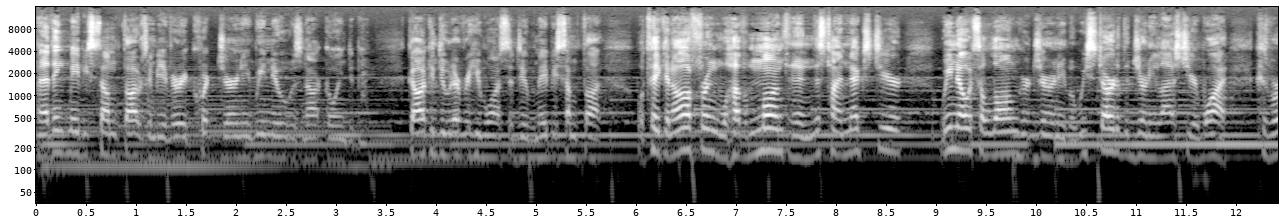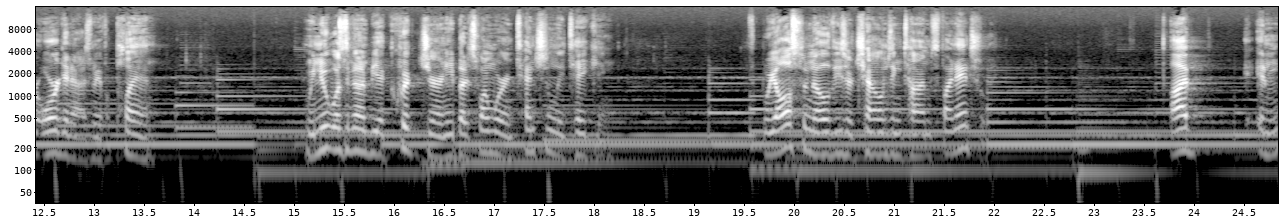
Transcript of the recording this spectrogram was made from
And I think maybe some thought it was going to be a very quick journey. We knew it was not going to be. God can do whatever He wants to do, but maybe some thought we'll take an offering, we'll have a month, and then this time next year, we know it's a longer journey, but we started the journey last year. Why? Because we're organized, we have a plan. We knew it wasn't going to be a quick journey, but it's one we're intentionally taking. We also know these are challenging times financially. I've, in,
